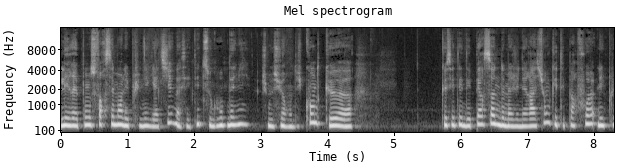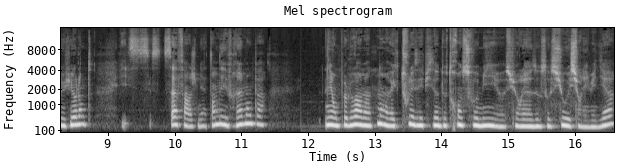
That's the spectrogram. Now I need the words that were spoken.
les réponses forcément les plus négatives, bah, c'était de ce groupe d'amis. Je me suis rendu compte que, euh, que c'était des personnes de ma génération qui étaient parfois les plus violentes. Et ça, enfin, je m'y attendais vraiment pas. Et on peut le voir maintenant avec tous les épisodes de transphobie euh, sur les réseaux sociaux et sur les médias.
